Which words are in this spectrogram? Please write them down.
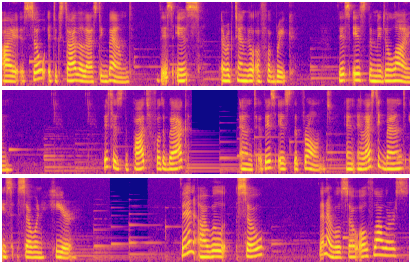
I sew a textile elastic band. This is a rectangle of fabric. This is the middle line. This is the part for the back and this is the front. An elastic band is sewn here. Then I will sew then I will sew all flowers.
